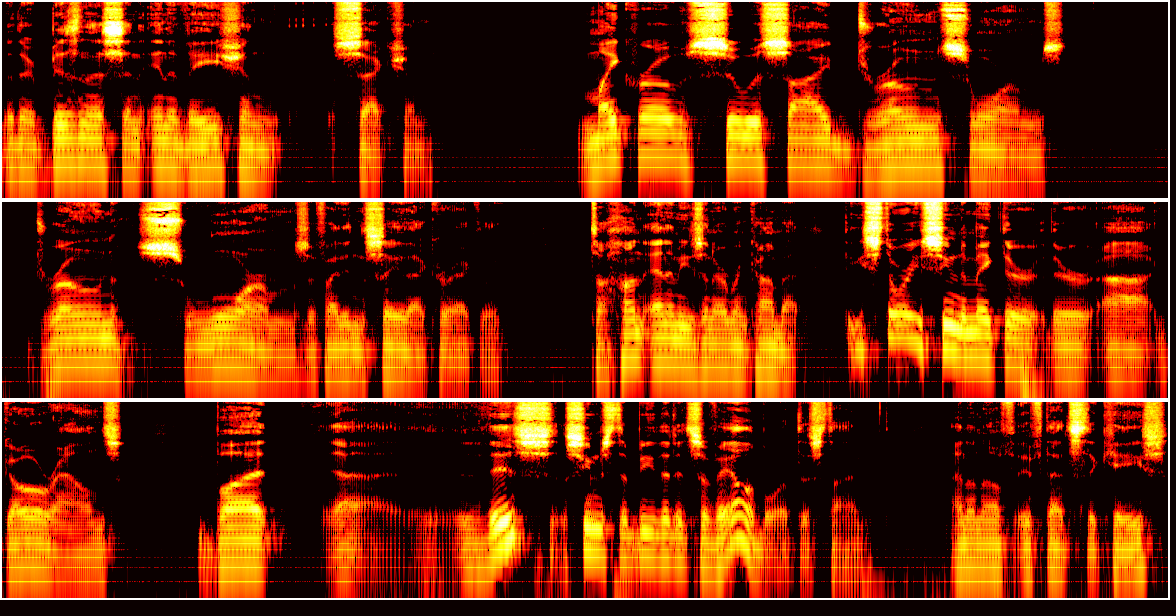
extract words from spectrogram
their business and innovation section. Micro suicide drone swarms. Drone swarms, if I didn't say that correctly, to hunt enemies in urban combat. These stories seem to make their their uh, go arounds, but uh, this seems to be that it's available at this time. I don't know if, if that's the case,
